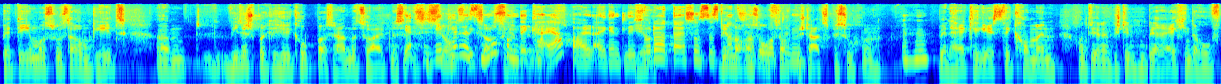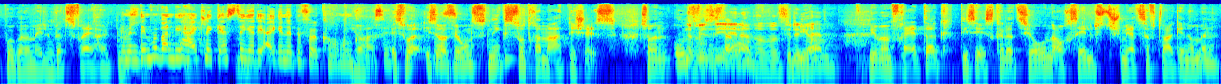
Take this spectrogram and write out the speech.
bei Demos, wo es darum geht, ähm, widersprüchliche Gruppen auseinanderzuhalten. Also, ja, das ist wir kennen es nur vom DKR-Ball eigentlich, ja. oder? Da ist uns das Wir machen es oft auch bei Staatsbesuchen, mhm. wenn heikle Gäste kommen und wir einen bestimmten Bereich in der Hofburg oder Meldenplatz freihalten müssen. In dem Fall waren die heikle Gäste ja die eigene Bevölkerung ja. quasi. Es war, ist aber für uns nichts so Dramatisches, sondern uns ja, für Sie darum, nicht, aber für die wir, haben, wir haben am Freitag diese Eskalation auch selbst schmerzhaft wahrgenommen.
